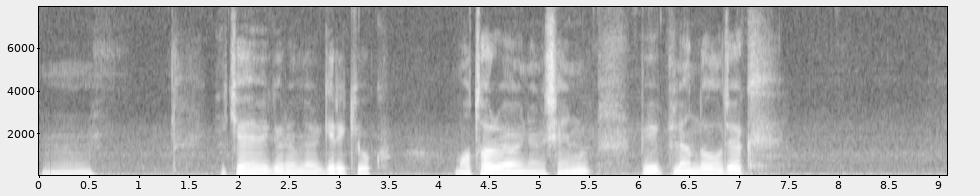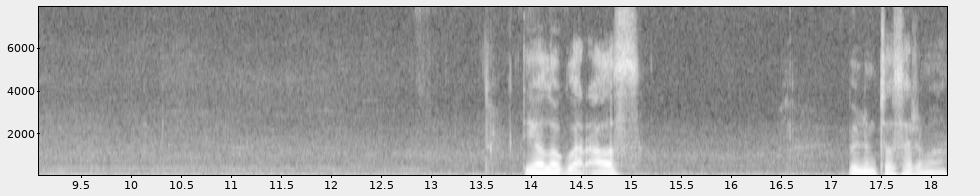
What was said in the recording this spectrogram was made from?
Hmm. Hikaye ve görevler gerek yok. Motor ve oynanış en büyük planda olacak. Diyaloglar az. Bölüm tasarımı.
